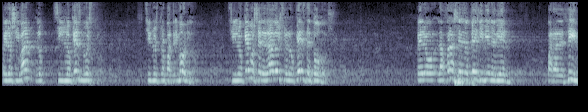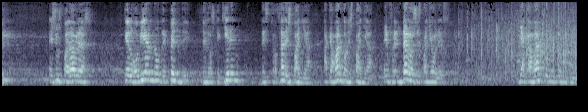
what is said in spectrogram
Pero si van sin lo que es nuestro, sin nuestro patrimonio, sin lo que hemos heredado y sin lo que es de todos. Pero la frase de Otegi viene bien para decir, en sus palabras, que el gobierno depende de los que quieren destrozar España, acabar con España, enfrentar a los españoles y acabar con nuestro futuro.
